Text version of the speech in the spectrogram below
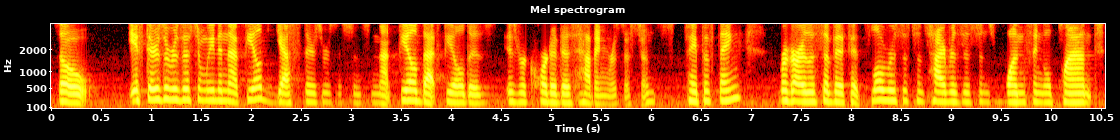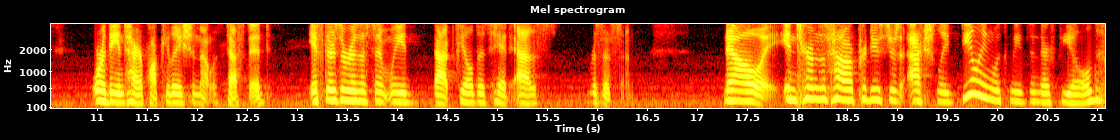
So if there's a resistant weed in that field, yes, there's resistance in that field. That field is is recorded as having resistance type of thing, regardless of if it's low resistance, high resistance, one single plant, or the entire population that was tested. If there's a resistant weed, that field is hit as resistant. Now, in terms of how a producer's actually dealing with weeds in their field,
